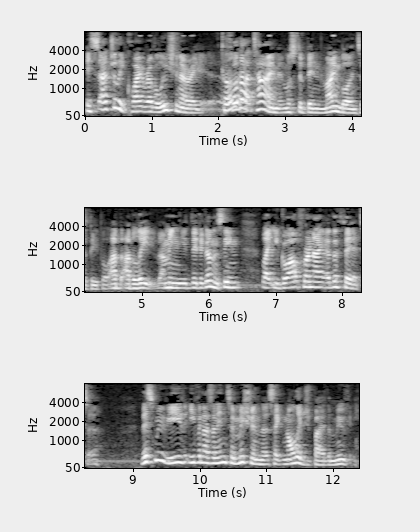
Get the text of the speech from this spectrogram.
it's actually quite revolutionary for that time. It must have been mind blowing to people. I, I believe. I mean, they'd have gone and seen like you go out for a night at the theatre. This movie even has an intermission that's acknowledged by the movie.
